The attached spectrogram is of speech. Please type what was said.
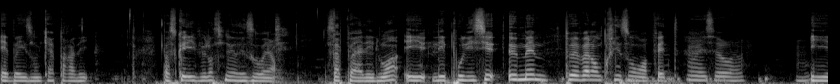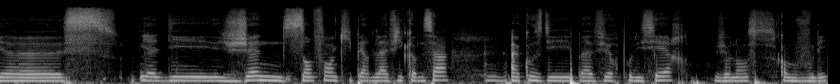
eh ben ils ont qu'à parler. Parce que les violences ne résolvent rien. Ça peut aller loin et les policiers eux-mêmes peuvent aller en prison en fait. Oui, c'est vrai. Et euh, il y a des jeunes enfants qui perdent la vie comme ça Mhm. à cause des bavures policières, violences, comme vous voulez.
